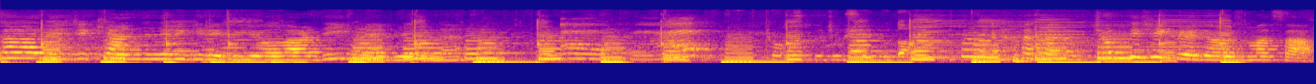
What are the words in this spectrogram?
Sadece kendileri girebiliyorlar değil mi evlerine? Evet. Çok sıkıcı bir şey bu da. Çok teşekkür ediyoruz Masal.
